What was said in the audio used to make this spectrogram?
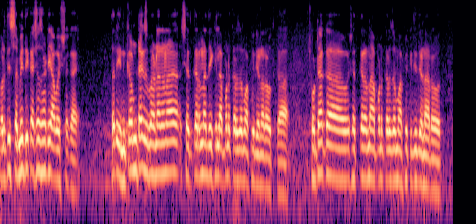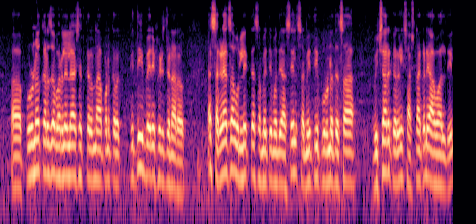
परत ती समिती कशासाठी आवश्यक आहे? तर इन्कम टॅक्स भरणाऱ्यांना शेतकऱ्यांना देखील आपण कर्जमाफी देणार आहोत का? छोट्या क शेतकऱ्यांना आपण कर्जमाफी किती देणार आहोत? पूर्ण कर्ज भरलेल्या शेतकऱ्यांना आपण कर किती बेनिफिट्स देणार आहोत? या सगळ्याचा उल्लेख त्या समितीमध्ये असेल. समिती पूर्ण त्याचा विचार करेल शासनाकडे अहवाल देईल.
